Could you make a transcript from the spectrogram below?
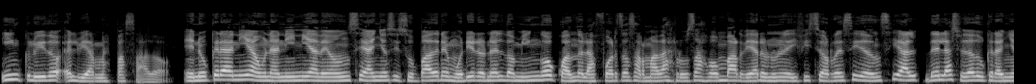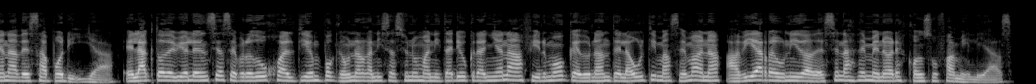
incluido el viernes pasado. En Ucrania, una niña de 11 años y su padre murieron el domingo cuando las Fuerzas Armadas rusas bombardearon un edificio residencial de la ciudad ucraniana de Zaporilla. El acto de violencia se produjo al tiempo que una organización humanitaria ucraniana afirmó que durante la última semana había reunido a decenas de menores con sus familias.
